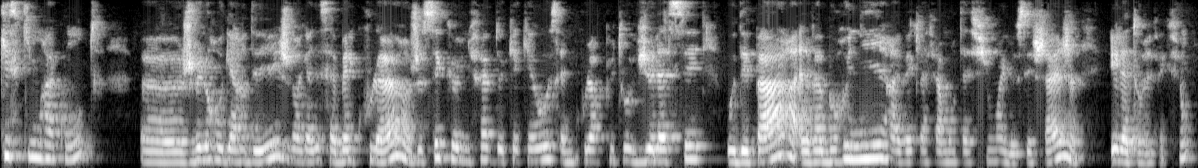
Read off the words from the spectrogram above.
Qu'est-ce qu'il me raconte? Euh, Je vais le regarder, je vais regarder sa belle couleur. Je sais qu'une fève de cacao, ça a une couleur plutôt violacée au départ. Elle va brunir avec la fermentation et le séchage et la torréfaction.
